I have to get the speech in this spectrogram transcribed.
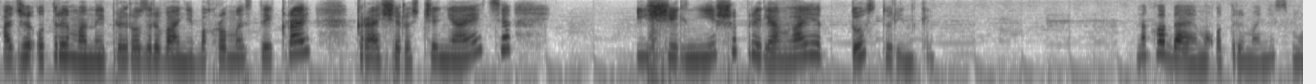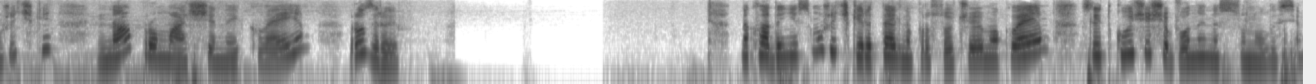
адже отриманий при розриванні бахромистий край краще розчиняється і щільніше прилягає до сторінки. Накладаємо отримані смужечки на промащений клеєм розрив. Накладені смужечки ретельно просочуємо клеєм, слідкуючи, щоб вони не зсунулися.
